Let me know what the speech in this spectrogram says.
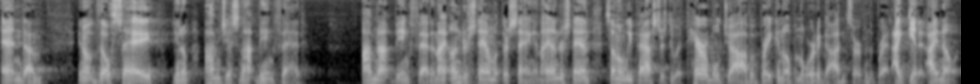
And, um, you know, they'll say, you know, I'm just not being fed. I'm not being fed. And I understand what they're saying. And I understand some of we pastors do a terrible job of breaking open the Word of God and serving the bread. I get it. I know it.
